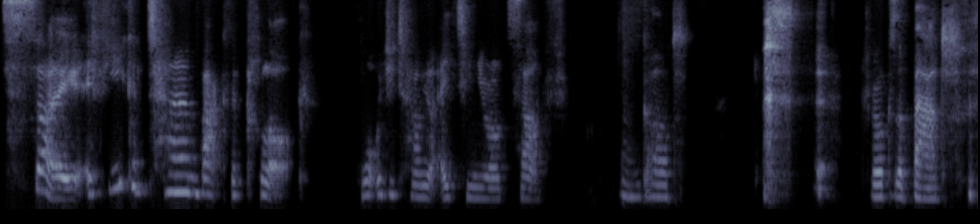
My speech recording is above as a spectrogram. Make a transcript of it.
So, if you could turn back the clock, what would you tell your 18 year old self? Oh God. Drugs are bad.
